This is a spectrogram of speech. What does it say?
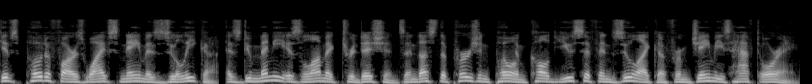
gives Potiphar's wife's name as Zulika, as do many Islamic traditions and thus the Persian poem called Yusuf and Zulaika from Jami's Haft Orang,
